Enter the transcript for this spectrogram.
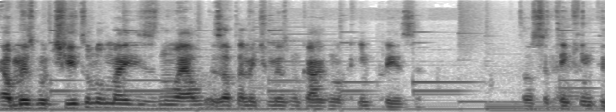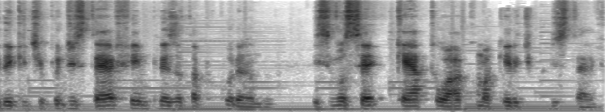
é o mesmo título, mas não é exatamente o mesmo cargo em qualquer empresa. Então você tem que entender que tipo de staff a empresa está procurando. E se você quer atuar como aquele tipo de staff.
